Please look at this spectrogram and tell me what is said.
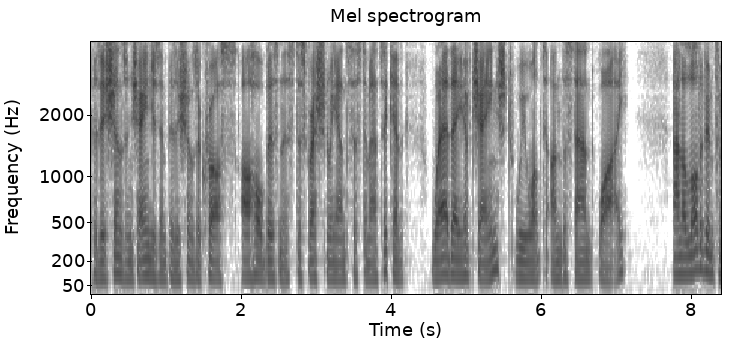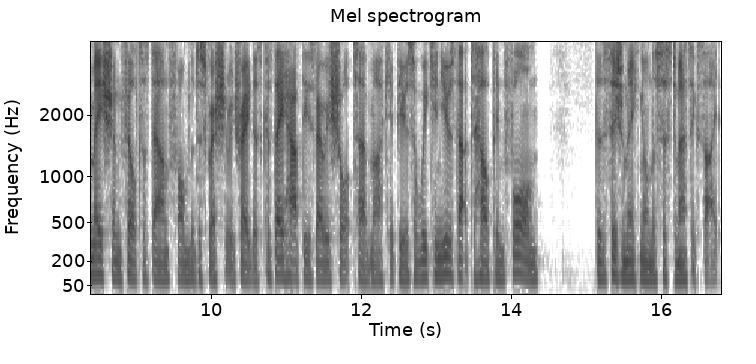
positions and changes in positions across our whole business, discretionary and systematic, and where they have changed. We want to understand why. And a lot of information filters down from the discretionary traders because they have these very short term market views. And we can use that to help inform the decision making on the systematic side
